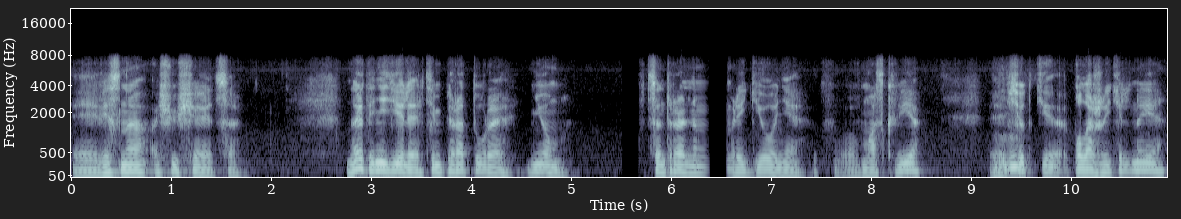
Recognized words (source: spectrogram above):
э, весна ощущается. На этой неделе температура днем в центральном регионе, в Москве, угу. все-таки положительные.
